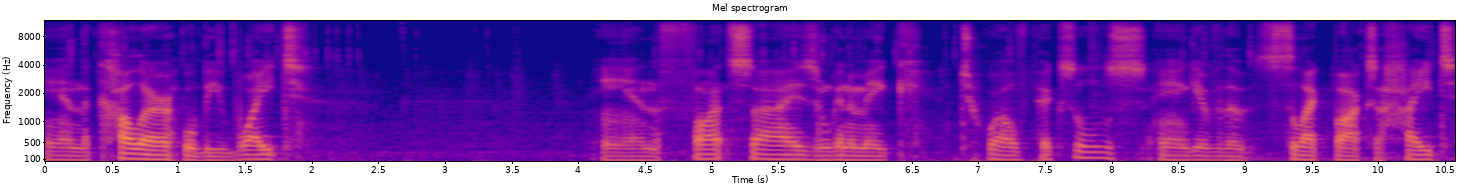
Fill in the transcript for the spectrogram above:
And the color will be white. And the font size I'm going to make 12 pixels and give the select box a height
